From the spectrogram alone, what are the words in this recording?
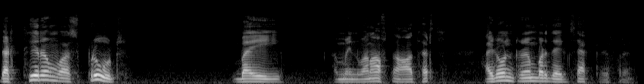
That theorem was proved by I mean one of the authors I do not remember the exact reference.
